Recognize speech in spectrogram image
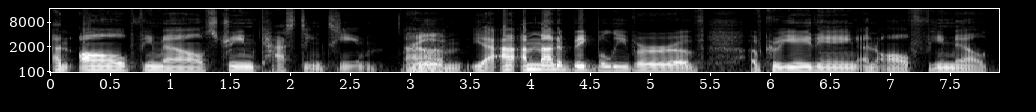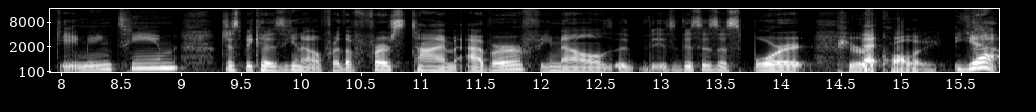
an all female stream casting team. Really? Um, yeah, I, I'm not a big believer of of creating an all female gaming team, just because you know, for the first time ever, females. This, is a sport. Pure that- equality. Yeah,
